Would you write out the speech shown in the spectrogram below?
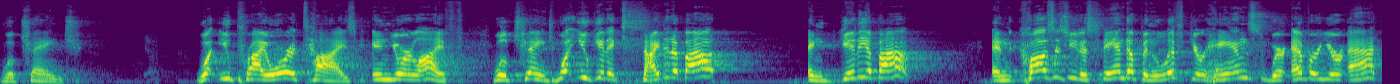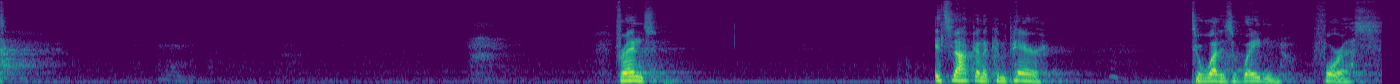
will change. What you prioritize in your life will change. What you get excited about and giddy about and causes you to stand up and lift your hands wherever you're at Friends, it's not going to compare to what is waiting for us.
